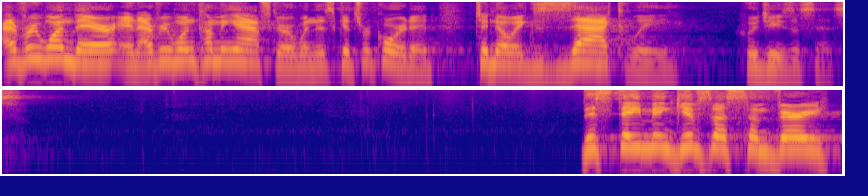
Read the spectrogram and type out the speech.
everyone there and everyone coming after, when this gets recorded, to know exactly who Jesus is. This statement gives us some very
